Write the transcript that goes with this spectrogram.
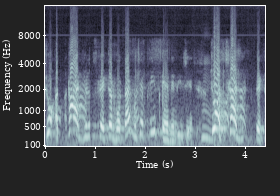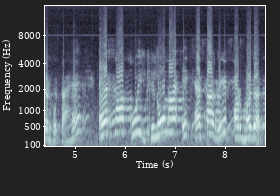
जो अच्छा एडमिनिस्ट्रेटर होता है मुझे प्लीज़ कहने दीजिए। जो अच्छा एडमिनिस्ट्रेटर होता है ऐसा कोई घिनौना एक ऐसा रेप और मर्डर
